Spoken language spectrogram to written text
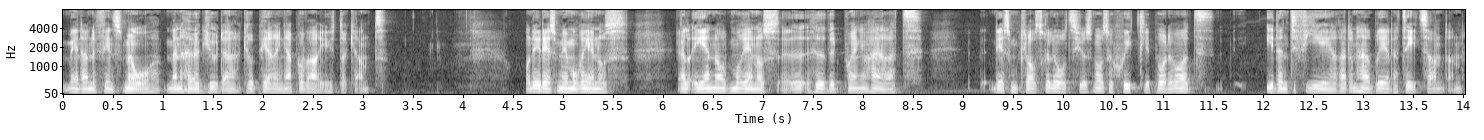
Medan det finns små men högljudda grupperingar på varje ytterkant. Och det är det som är Morenos, eller en av Morenos eh, huvudpoänger här att det som Claes Relotius var så skicklig på det var att identifiera den här breda tidsandan.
